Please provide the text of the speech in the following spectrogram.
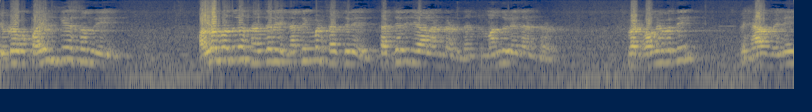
ఇప్పుడు ఒక పైల్స్ కేసు ఉంది అలోపతిలో surgery nothing but surgery surgery చేయాలంటాడు దానికి మందు లేదంటాడు but homeopathy we have many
